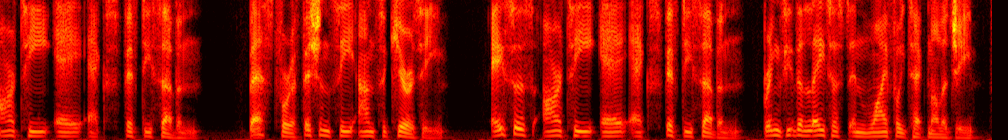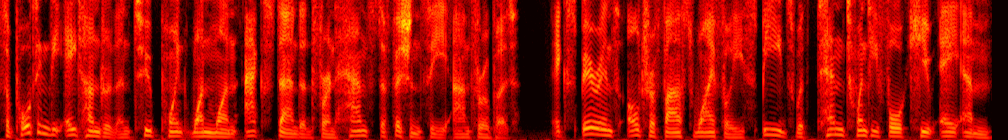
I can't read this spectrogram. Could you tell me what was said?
RT-AX57 Best for efficiency and security. Asus RT-AX57 brings you the latest in Wi-Fi technology, supporting the 802.11 AX standard for enhanced efficiency and throughput. Experience ultra-fast Wi-Fi speeds with 1024QAM,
